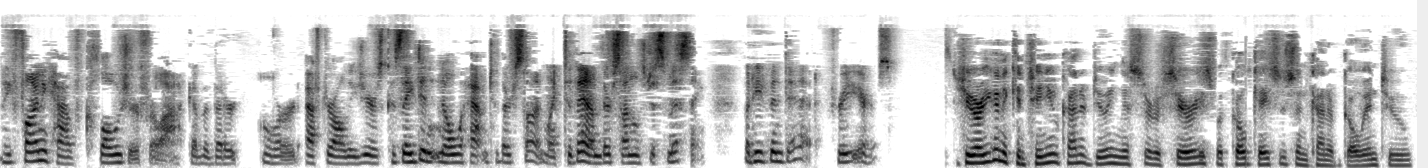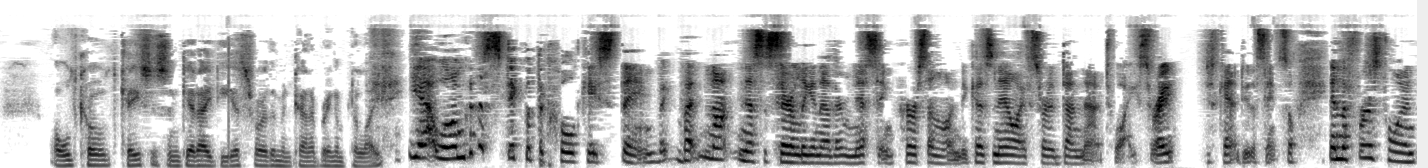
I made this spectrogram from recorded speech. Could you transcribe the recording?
they finally have closure, for lack of a better word, after all these years, because they didn't know what happened to their son. Like to them, their son was just missing, but he'd been dead for years. So are you going to continue kind of doing this sort of series with cold cases and kind of go into old cold cases and get ideas for them and kind of bring them to light? Yeah, well, I'm going to stick with the cold case thing, but but not necessarily another missing person one because now I've sort of done that twice, right? Just can't do the same. So in the first one,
